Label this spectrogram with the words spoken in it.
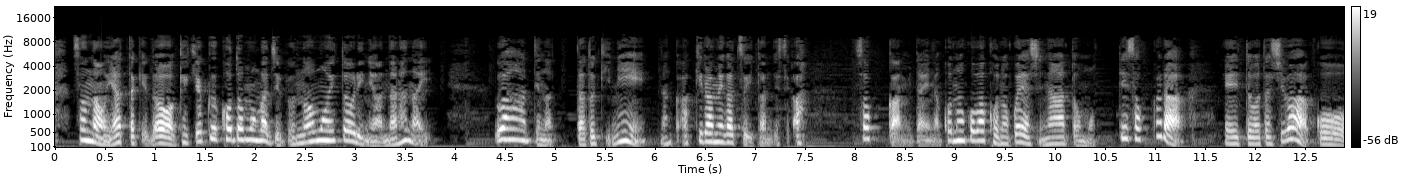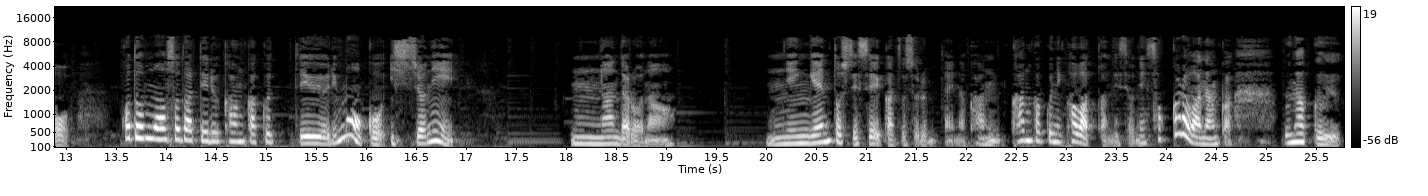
そんなんをやったけど、結局子供が自分の思い通りにはならない。うわーってなった時に、なんか諦めがついたんですよ。あ、そっか、みたいな。この子はこの子やしなと思って、そっから、えっ、ー、と、私は、こう、子供を育てる感覚っていうよりも、こう、一緒に、うん、なんだろうな。人間として生活するみたいな感覚に変わったんですよね。そっからはなんか、うまく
